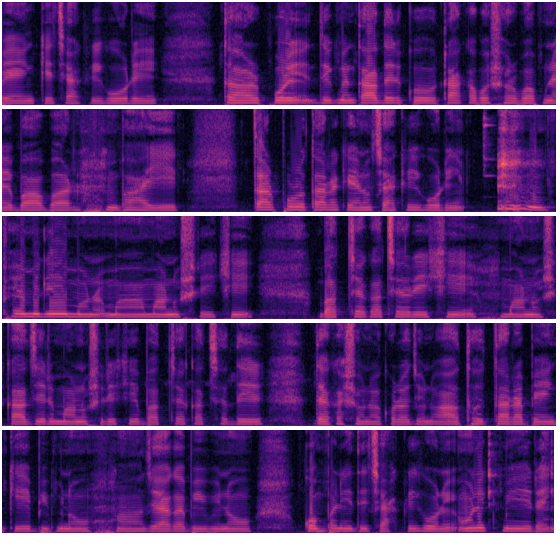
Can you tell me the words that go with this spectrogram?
ব্যাংকে চাকরি করে, তারপরে দেখবেন তাদেরকেও টাকা পয়সার অভাব নেই, বাবার, ভাইয়ের, তারপরও তারা কেন চাকরি করে? ফ্যামিলি মানুষ রেখে বাচ্চা কাচ্চা রেখে, মানুষ, কাজের মানুষ রেখে বাচ্চা কাচ্চাদের দেখাশোনা করার জন্য অথবা তারা ব্যাংকে বিভিন্ন জায়গায় বিভিন্ন কোম্পানিতে চাকরি করে। অনেক মেয়েরাই।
